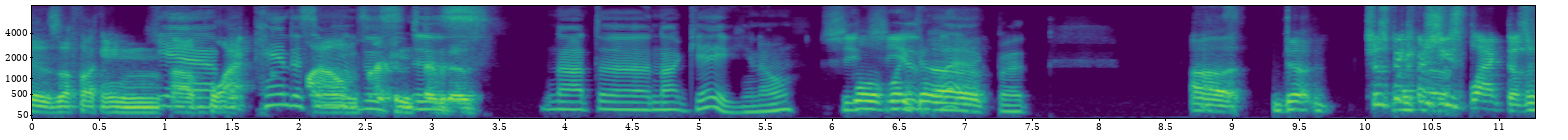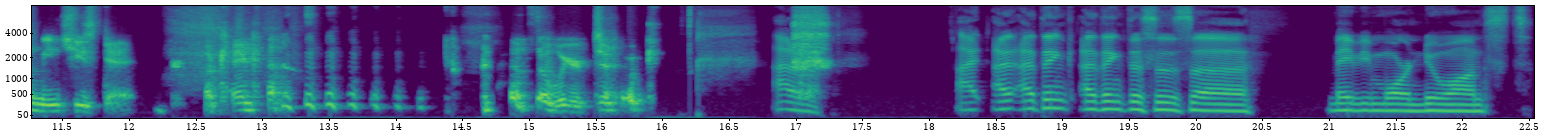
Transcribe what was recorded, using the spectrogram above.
is a fucking Yeah, uh, black but Candace clown Owens is, conservatives. is not uh not gay, you know? She Well, she like, is uh, black, but Uh, d- Just Like, because uh, she's black doesn't mean she's gay. Okay, that's a weird joke. I don't know. I, I I think I think this is uh maybe more nuanced,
